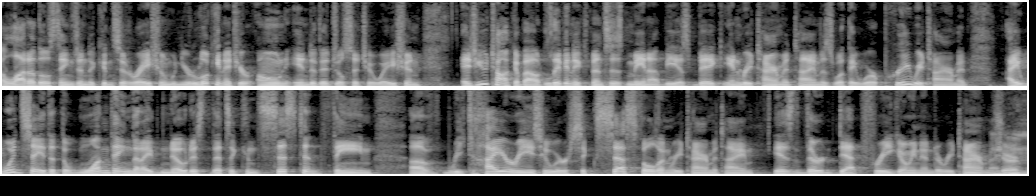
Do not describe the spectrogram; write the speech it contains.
a lot of those things into consideration when you're looking at your own individual situation. As you talk about, living expenses may not be as big in retirement time as what they were pre retirement. I would say that the one thing that I've noticed that's a consistent theme of retirees who are successful in retirement time is they're debt free going into retirement. Sure. Mm-hmm.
